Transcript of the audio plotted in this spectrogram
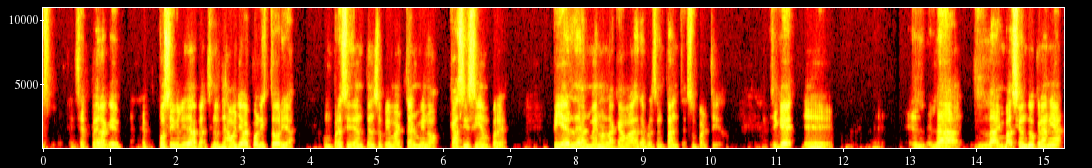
se espera que es posibilidad, si nos dejamos llevar por la historia, un presidente en su primer término casi siempre pierde al menos la Cámara de Representantes, su partido. Así que eh, la, la invasión de Ucrania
